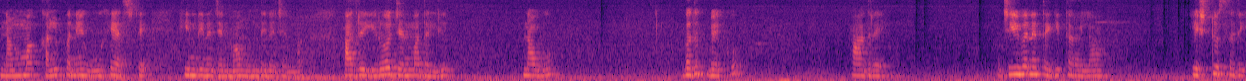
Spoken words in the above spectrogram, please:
ನಮ್ಮ ಕಲ್ಪನೆ ಊಹೆ ಅಷ್ಟೇ. ಹಿಂದಿನ ಜನ್ಮ, ಮುಂದಿನ ಜನ್ಮ. ಆದರೆ ಇರೋ ಜನ್ಮದಲ್ಲಿ ನಾವು ಬದುಕಬೇಕು. ಆದರೆ ಜೀವನ ತೆಗಿತಾರಲ್ಲ, ಎಷ್ಟು ಸರಿ?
